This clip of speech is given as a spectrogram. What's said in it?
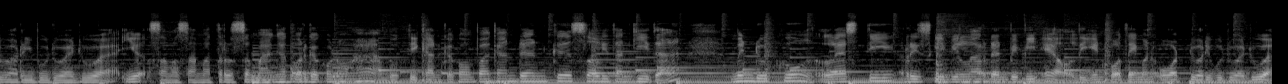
2022. Yuk sama-sama terus semangat warga Konoha, buktikan kekompakan dan kesulitan kita mendukung Lesti, Rizky Bilar, dan BBL di Infotainment Award 2022.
